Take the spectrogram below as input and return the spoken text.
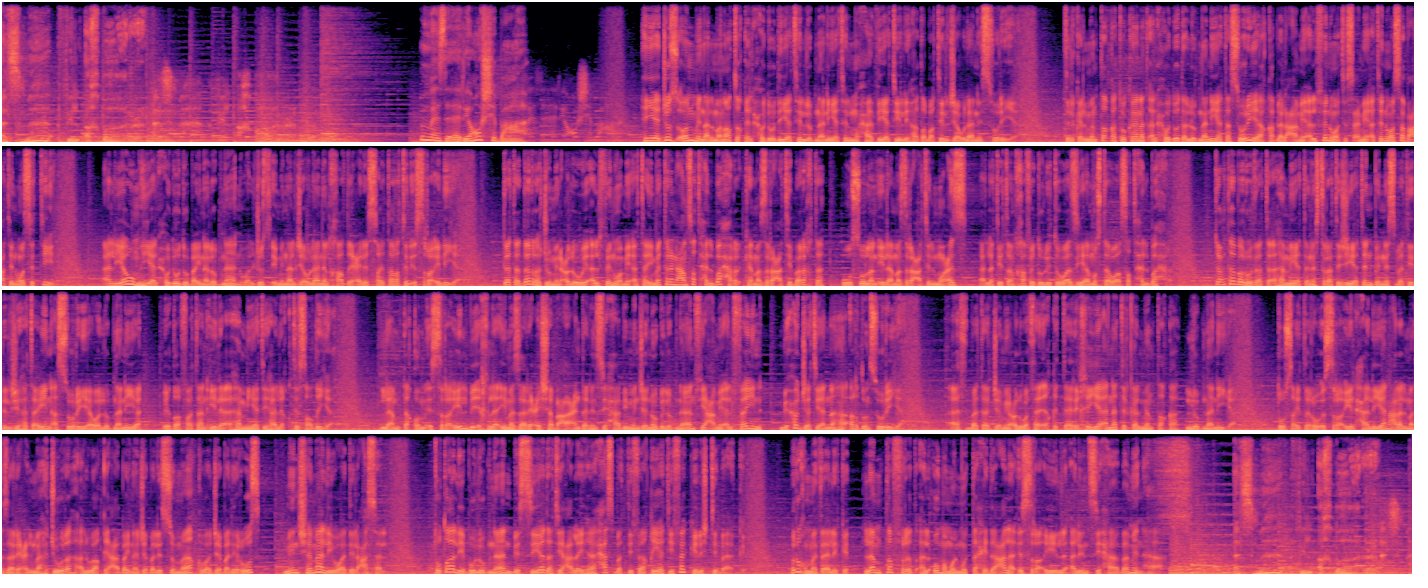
أسماء في الأخبار. أسماء في الأخبار مزارع شبعة. هي جزء من المناطق الحدودية اللبنانية المحاذية لهضبة الجولان السورية تلك المنطقة كانت الحدود اللبنانية السورية قبل العام 1967 اليوم هي الحدود بين لبنان والجزء من الجولان الخاضع للسيطرة الإسرائيلية. تتدرج من علو 1200 متر عن سطح البحر كمزرعة برختة وصولا إلى مزرعة المعز التي تنخفض لتوازي مستوى سطح البحر. تعتبر ذات أهمية استراتيجية بالنسبة للجهتين السورية واللبنانية إضافة إلى أهميتها الاقتصادية. لم تقم إسرائيل بإخلاء مزارع شبعة عند الانسحاب من جنوب لبنان في عام 2000 بحجة أنها أرض سورية. أثبتت جميع الوثائق التاريخية أن تلك المنطقة لبنانية. تسيطر إسرائيل حاليا على المزارع المهجورة الواقعة بين جبل السماق وجبل روس من شمال وادي العسل. تطالب لبنان بالسيادة عليها حسب اتفاقية فك الاشتباك. رغم ذلك لم تفرض الأمم المتحدة على إسرائيل الانسحاب منها. أسماء في الأخبار. أسماء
